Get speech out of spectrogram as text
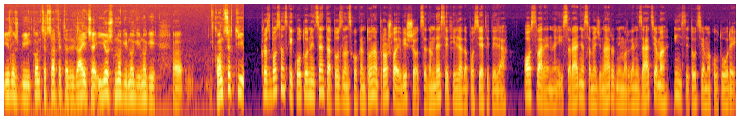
izložbi, koncert Safeta Dedajića i još mnogi, mnogi, mnogi koncerti. Kroz Bosanski kulturni centar Tuzlanskog kantona prošlo je više od 70.000 posjetitelja. Ostvarena je i saradnja sa međunarodnim organizacijama i institucijama kulture.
